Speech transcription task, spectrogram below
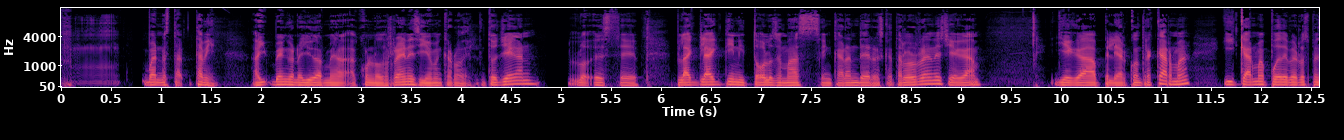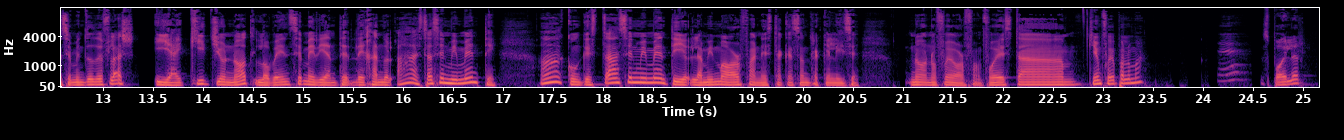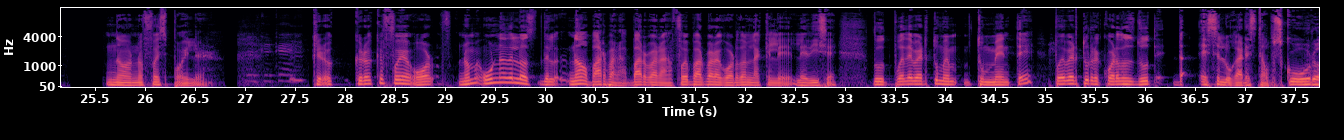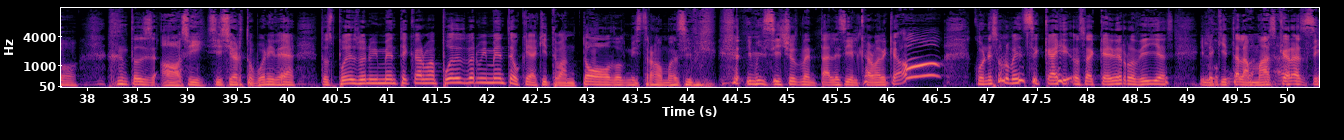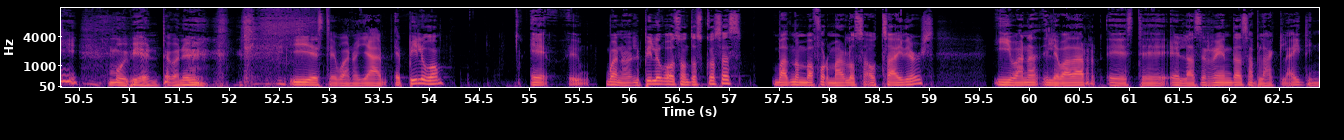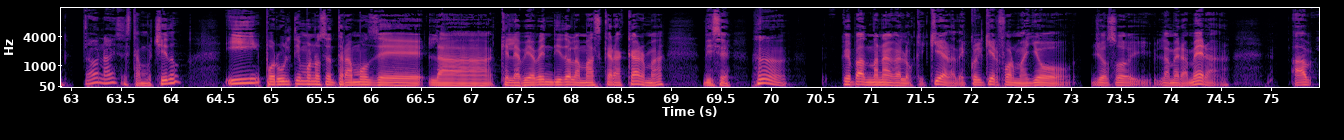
Bueno, está, está bien. Vengan a ayudarme a- con los renes y yo me encargo de él. Entonces llegan, este, Black Lightning y todos los demás se encargan de rescatar a los renes. Llega, llega a pelear contra Karma y Karma puede ver los pensamientos de Flash y I kid you not lo vence mediante dejando, ah, estás en mi mente. Ah, con que estás en mi mente. Y la misma Orphan, esta Cassandra que le dice, no, no fue Orphan, fue esta, ¿quién fue Paloma? Spoiler. No, no fue spoiler. Creo, creo que fue Or- no, me- una de los, de los- no, Bárbara, Bárbara, fue Bárbara Gordon la que le, le dice, dude, puede ver tu, tu mente, puede ver tus recuerdos, dude, da- ese lugar está oscuro. Entonces, ah, sí, sí, cierto, buena idea. Entonces, ¿puedes ver mi mente, Karma? ¿Puedes ver mi mente? Ok, aquí te van todos mis traumas y, mi- y mis issues mentales y el Karma de que, oh, con eso lo ven, se cae, o sea, cae de rodillas y le quita la máscara así. Muy bien, te gané. y este, bueno, ya, epílogo. Eh, eh, bueno, el epílogo son dos cosas. Batman va a formar los Outsiders y, van a, y le va a dar este, eh, las riendas a Black Lightning. Oh, nice. Está muy chido. Y por último nos enteramos de la que le había vendido la máscara a Karma. Dice, "Huh, que Batman haga lo que quiera. De cualquier forma, yo, yo soy la mera mera.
